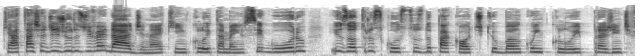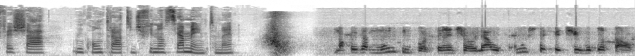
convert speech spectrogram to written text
que é a taxa de juros de verdade, né? Que inclui também o seguro e os outros custos do pacote que o banco inclui para a gente fechar um contrato de financiamento, né? Uma coisa muito importante é olhar o custo efetivo total.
